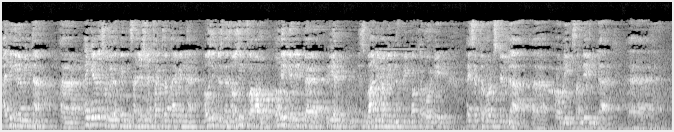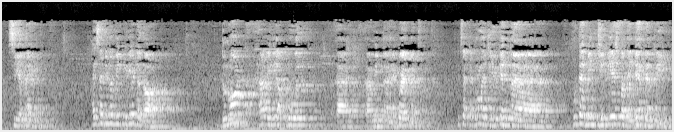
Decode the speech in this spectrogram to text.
I think, you know, I mean, uh, I gave a I mean, suggestion. For example, I'm in uh, housing business, housing for all. How do you get it uh, real? Is one, you know, I mean, we talked about it. I sent a note still, probably someday in uh, uh, CLI. I said, you know, we create a law. Do not have any approval, uh, I mean, uh, requirement. It's a technology. You can uh, put a mean GPS for the entire country.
